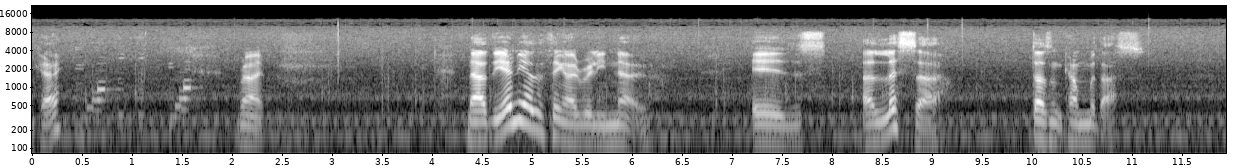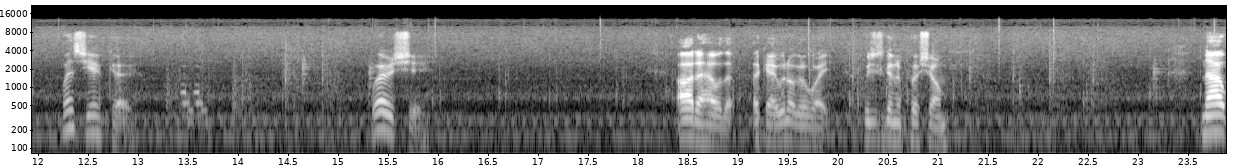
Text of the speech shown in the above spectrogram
Okay. Right. Now, the only other thing I really know is Alyssa doesn't come with us. Where's Yoko? Where is she? Ah, the hell with it. Okay, we're not going to wait. We're just going to push on. Now,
